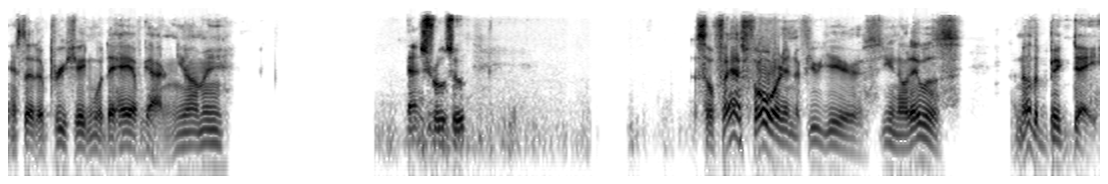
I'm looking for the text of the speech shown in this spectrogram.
instead of appreciating what they have gotten. You know what I mean? That's true too. So fast forward in a few years, you know, there was another big day,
